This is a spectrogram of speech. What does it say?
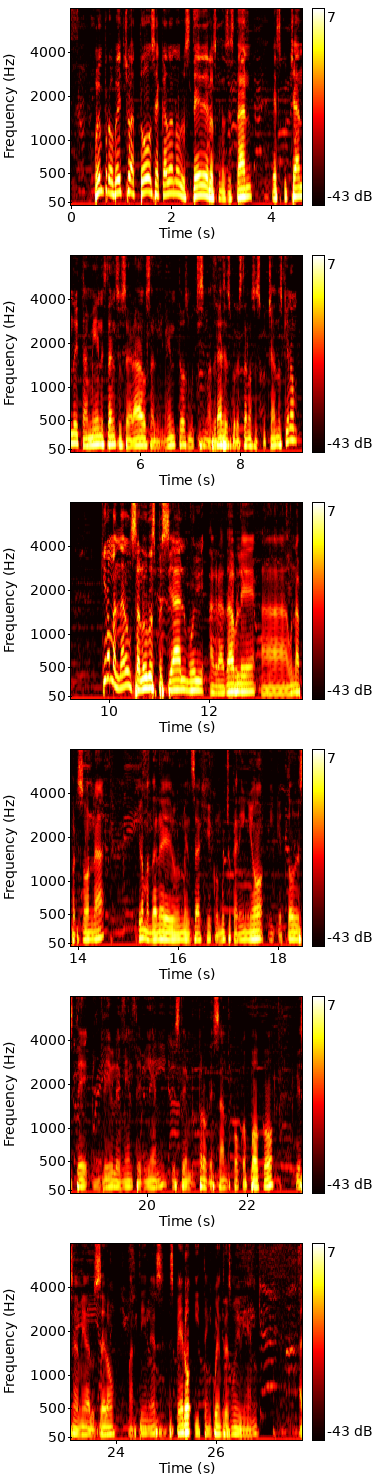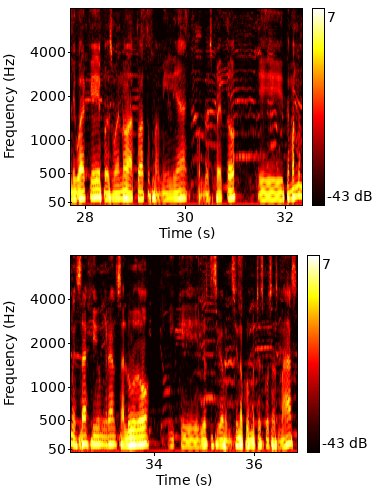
Buen provecho a todos y a cada uno de ustedes, los que nos están escuchando y también están en sus sagrados alimentos. Muchísimas gracias por estarnos escuchando. Quiero Quiero mandar un saludo especial, muy agradable a una persona. Quiero mandarle un mensaje con mucho cariño y que todo esté increíblemente bien, que estén progresando poco a poco. Mi amiga Lucero Martínez. Espero y te encuentres muy bien. Al igual que, pues bueno, a toda tu familia, con respeto. Eh, te mando un mensaje y un gran saludo y que Dios te siga bendiciendo con muchas cosas más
